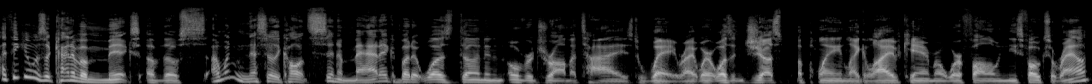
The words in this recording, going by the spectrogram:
I think it was a kind of a mix of those. I wouldn't necessarily call it cinematic, but it was done in an over dramatized way, right? Where it wasn't just a plain like live camera. We're following these folks around.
